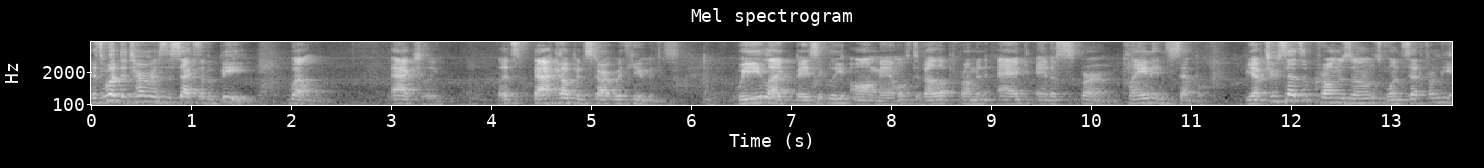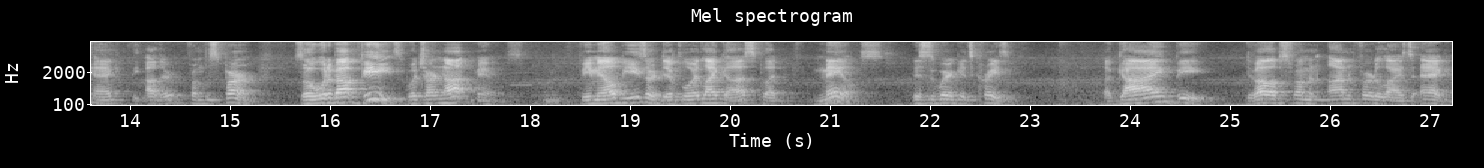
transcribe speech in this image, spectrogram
It's what determines the sex of a bee. Well, actually, let's back up and start with humans. We, like basically all mammals, develop from an egg and a sperm, plain and simple. We have two sets of chromosomes, one set from the egg, the other from the sperm. So, what about bees, which are not mammals? Female bees are diploid like us, but males, this is where it gets crazy. A guy bee develops from an unfertilized egg.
